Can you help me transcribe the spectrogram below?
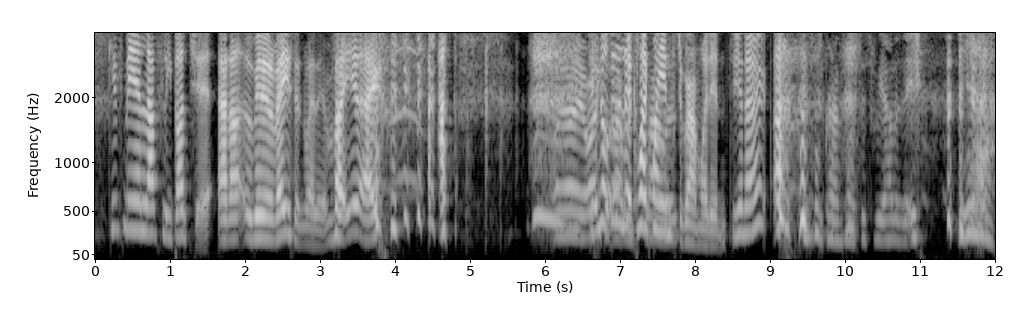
give me a lovely budget, and uh, it'll be an amazing wedding." But you know, know, it's not going to look like my. Instagram weddings, you know? Instagram versus reality. yeah,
